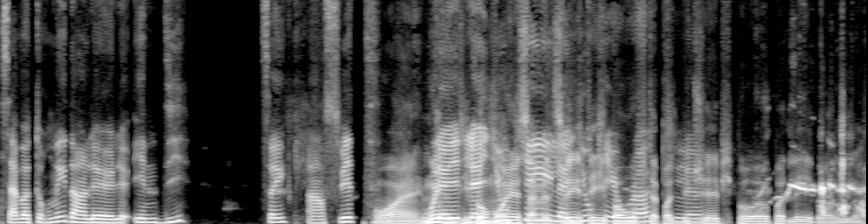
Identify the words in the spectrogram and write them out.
Ça va tourner dans le, le indie. Sais, ensuite. Ouais. Moi, le- indie, le pour moi, ça UK, veut le dire t'es UK pauvre, t'as pas de là. budget, puis pas, pas de label. là.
